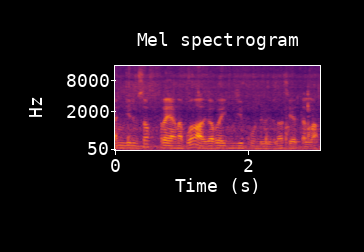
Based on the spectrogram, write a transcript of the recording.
அஞ்சு நிமிஷம் ஃப்ரை ஆனால் போதும். அதுக்கப்புறம் இஞ்சி பூண்டு இதெல்லாம் சேர்த்துடலாம்.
